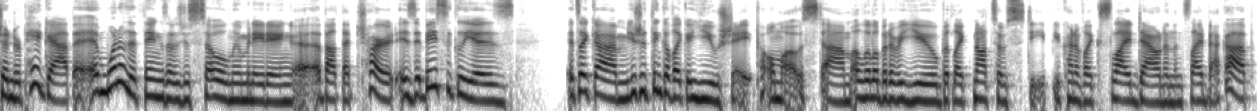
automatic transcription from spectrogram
gender pay gap. And one of the things that was just so illuminating uh, about that chart is it basically is It's like um, you should think of like a U shape almost, um, a little bit of a U, but like not so steep. You kind of like slide down and then slide back up.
